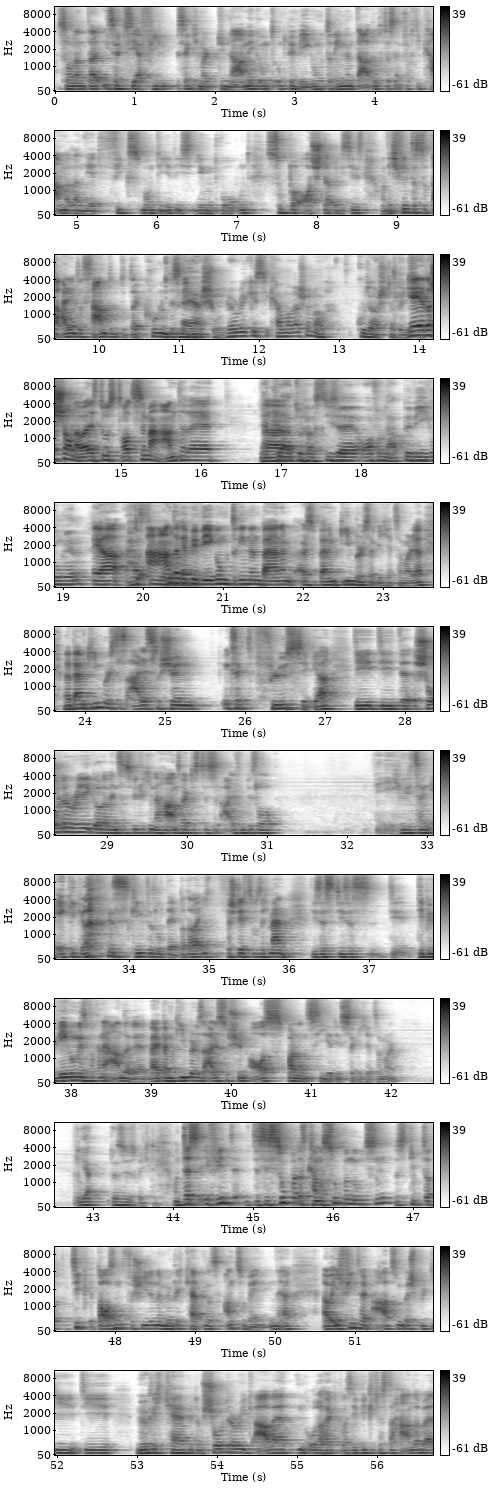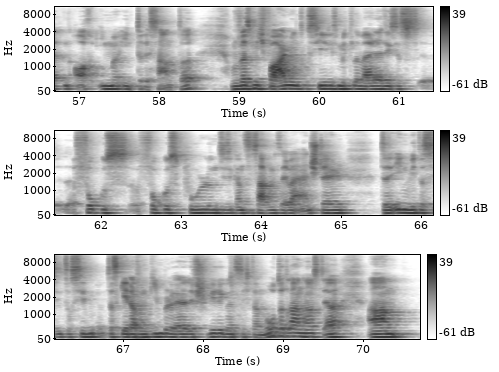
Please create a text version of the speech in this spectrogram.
sondern da ist halt sehr viel, sag ich mal, Dynamik und, und Bewegung drinnen, dadurch, dass einfach die Kamera nicht fix montiert ist irgendwo und super ausstabilisiert ist. Und ich finde das total interessant und total cool. Und deswegen, naja, Shoulder Rig ist die Kamera schon auch gut ausstabilisiert. Ja, ja, das schon, aber du hast trotzdem eine andere. Ja klar, äh, du hast diese Auf- und Abbewegungen. Ja, du eine andere dabei. Bewegung drinnen bei einem, als bei einem Gimbal, sage ich jetzt einmal. Ja. Weil beim Gimbal ist das alles so schön wie gesagt, flüssig, ja. Die, die, der Shoulder Rig oder wenn du es wirklich in der Hand haltest, das ist alles ein bisschen, ich will nicht sagen eckiger, es klingt ein bisschen deppert, aber ich verstehst du, was ich meine? Dieses, dieses, die, die Bewegung ist einfach eine andere, weil beim Gimbal das alles so schön ausbalanciert ist, sage ich jetzt einmal. Ja, das ist richtig. Und das, ich finde, das ist super, das kann man super nutzen. Es gibt auch zigtausend verschiedene Möglichkeiten, das anzuwenden. Ja. Aber ich finde halt auch zum Beispiel die, die Möglichkeit mit einem Shoulder Rig arbeiten oder halt quasi wirklich aus der Hand arbeiten auch immer interessanter. Und was mich vor allem interessiert, ist mittlerweile dieses äh, Fokus, Focus Pool und diese ganzen Sachen selber einstellen. Da irgendwie das interessiert, das geht auf dem Gimbal relativ schwierig, wenn du nicht da einen Motor dran hast. Ja. Ähm,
